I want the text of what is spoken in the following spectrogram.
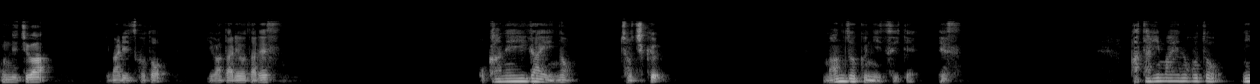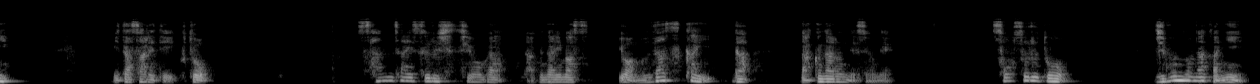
こんにちは。今立こと岩田亮太です。お金以外の貯蓄、満足についてです。当たり前のことに満たされていくと、散財する必要がなくなります。要は無駄遣いがなくなるんですよね。そうすると、自分の中に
